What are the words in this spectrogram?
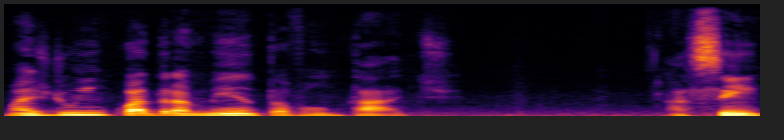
mas de um enquadramento à vontade. Assim,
